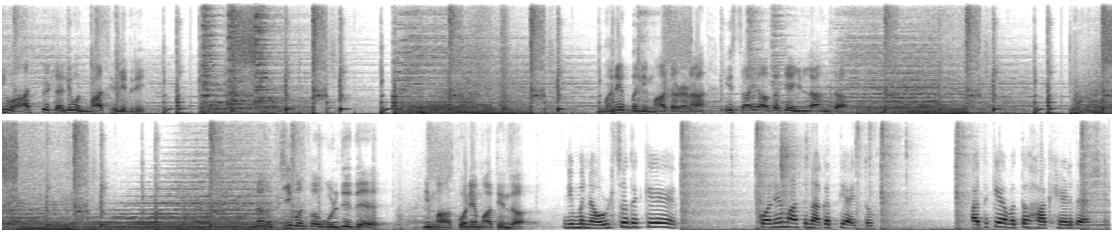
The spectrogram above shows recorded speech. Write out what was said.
ನೀವು ಹಾಸ್ಪಿಟ್ಲಲ್ಲಿ ಒಂದು ಮಾತು ಹೇಳಿದ್ರಿ. ಮನೆಗೆ ಬನ್ನಿ ಮಾತಾಡೋಣ ಈ ಸಾಯೋ ಅಗತ್ಯ ಇಲ್ಲ ಅಂತ. ನಾನು ಜೀವಂತವಾಗಿ ಉಳಿದಿದ್ದೆ ನಿಮ್ಮ ಕೊನೆ ಮಾತಿಂದ. ನಿಮ್ಮನ್ನ ಉಳಿಸೋದಕ್ಕೆ ಕೊನೆ ಮಾತಿನ ಅಗತ್ಯ ಆಯ್ತು. ಅದಕ್ಕೆ ಅವತ್ತು ಹಾಕಿ ಹೇಳಿದೆ ಅಷ್ಟೆ.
